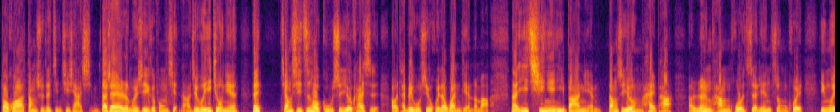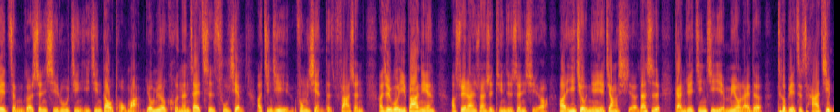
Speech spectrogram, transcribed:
包括当时的景气下行，大家也认为是一个风险啊。结果一九年，诶，降息之后，股市又开始，呃，台北股市又回到万点了嘛。那一七年、一八年，当时又很害怕啊，人行或者联准会因为整个升息路径已经到头嘛，有没有可能再次出现啊经济风险的发生啊？结果一八年啊，虽然算是停止升息了啊，一九年也降息了，但是感觉经济也没有来得特别之差劲。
